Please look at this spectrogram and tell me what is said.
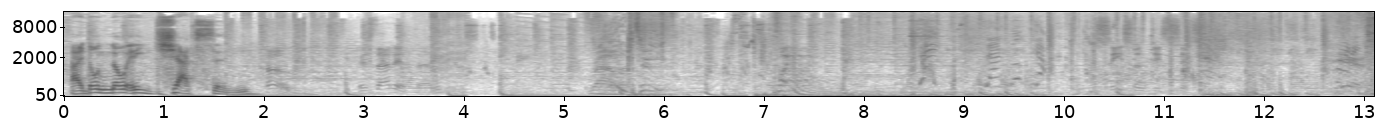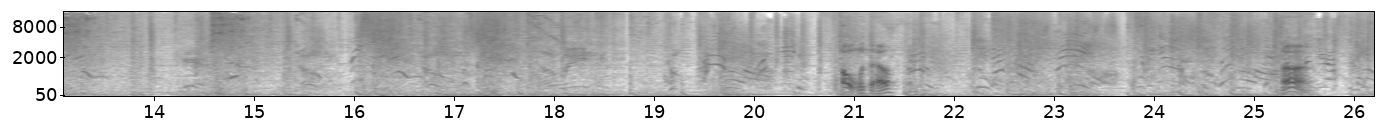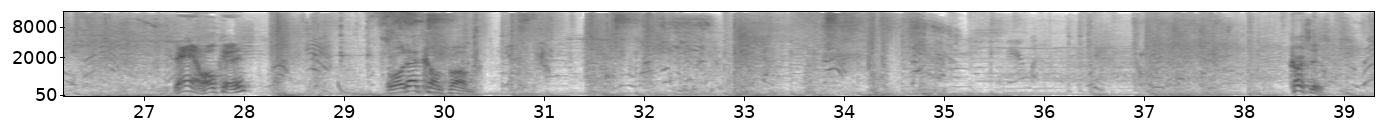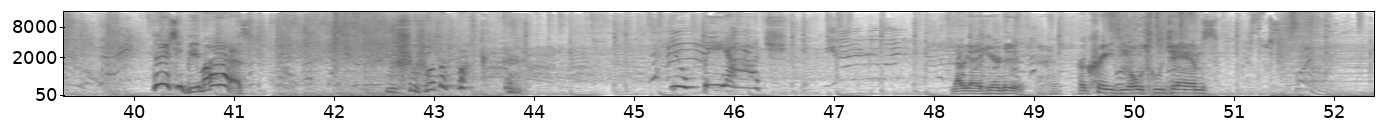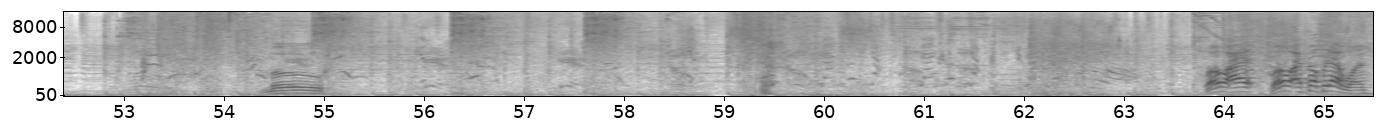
I don't know any Jackson. Oh, what the hell? Huh. Damn, okay. Where'd that come from? Curses. Damn, she beat my ass. what the fuck? You biatch. Now we gotta hear the her crazy old school jams. Move. Well, I well I fell for that one.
